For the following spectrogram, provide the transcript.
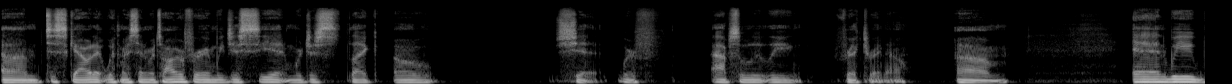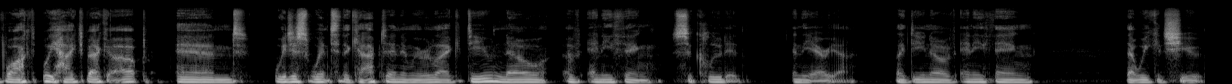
um, to scout it with my cinematographer, and we just see it, and we're just like, oh shit, we're f- absolutely fricked right now. Um, and we walked, we hiked back up, and we just went to the captain, and we were like, "Do you know of anything secluded in the area? Like, do you know of anything that we could shoot?"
